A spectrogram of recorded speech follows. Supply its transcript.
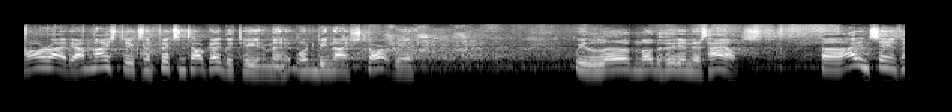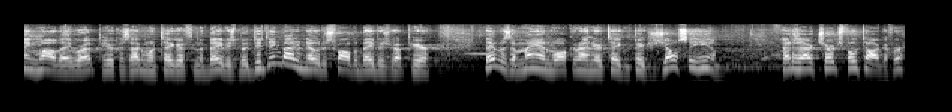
All righty, I'm nice to you because I'm fixing to talk ugly to you in a minute. Wouldn't be nice to start with? We love motherhood in this house. Uh, I didn't say anything while they were up here because I didn't want to take away from the babies, but did anybody notice while the babies were up here, there was a man walking around here taking pictures? Y'all see him? That is our church photographer.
